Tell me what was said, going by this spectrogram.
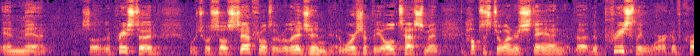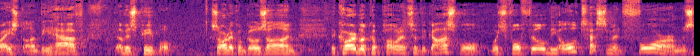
and men. So the priesthood, which was so central to the religion and worship of the Old Testament, helps us to understand the, the priestly work of Christ on behalf of his people. This article goes on the cardinal components of the gospel, which fulfill the Old Testament forms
